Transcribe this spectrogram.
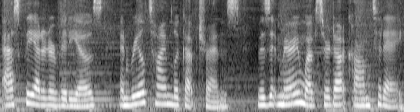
Ask the Editor videos, and real-time lookup trends. Visit Merriam-Webster.com today.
